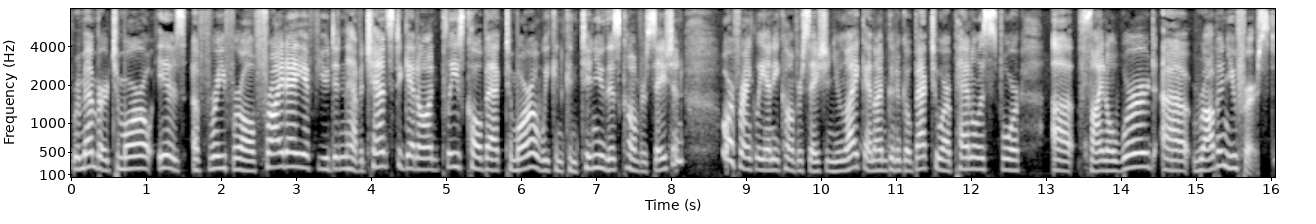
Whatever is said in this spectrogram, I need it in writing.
remember, tomorrow is a free for all Friday. If you didn't have a chance to get on, please call back tomorrow. We can continue this conversation or, frankly, any conversation you like. And I'm going to go back to our panelists for a final word. Uh, Robin, you first.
